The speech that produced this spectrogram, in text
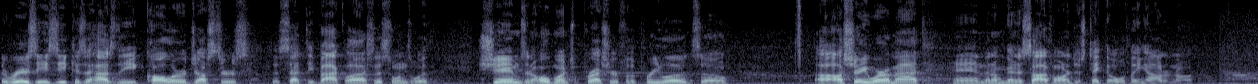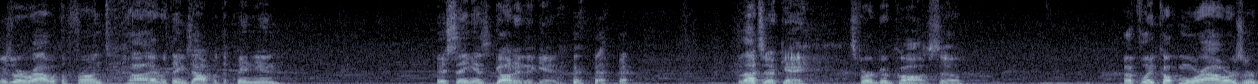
The rear is easy because it has the collar adjusters to set the backlash. This one's with shims and a whole bunch of pressure for the preload. So uh, I'll show you where I'm at and then I'm gonna decide if I wanna just take the whole thing out or not. Here's where we're at with the front. Uh, everything's out with the pinion. This thing is gutted again. but that's okay. It's for a good cause, so. Hopefully a couple more hours or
